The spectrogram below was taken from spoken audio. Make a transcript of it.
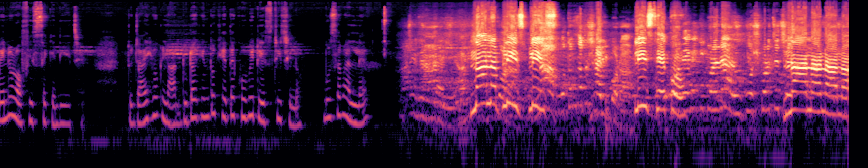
মেনুর অফিস থেকে দিয়েছে তো যাই হোক লাড্ডুটা কিন্তু খেতে খুবই টেস্টি ছিল। বুঝতে পারলে? না না প্লিজ প্লিজ প্রথম কথা শাড়ি পরা। প্লিজ থেকো। নেমে কি করে না আর করেছে না না না না।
